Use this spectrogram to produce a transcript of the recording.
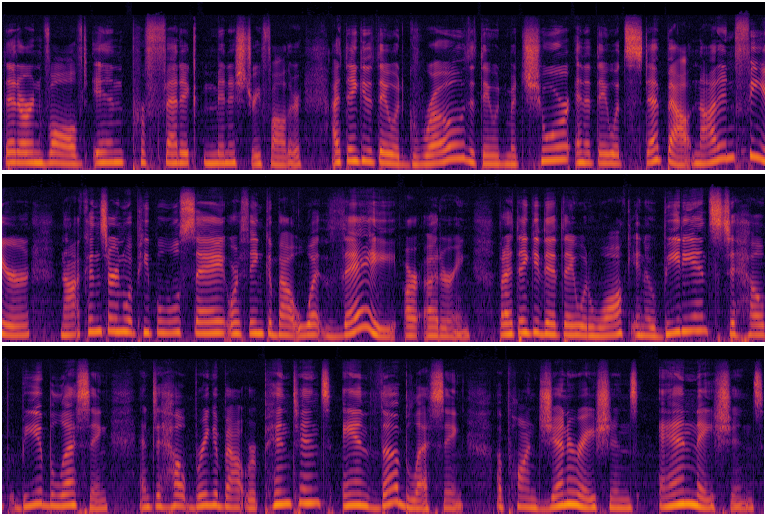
that are involved in prophetic ministry, Father. I thank you that they would grow, that they would mature and that they would step out, not in fear, not concerned what people will say or think about what they are uttering, but I think that they would walk in obedience to help be a blessing and to help bring about repentance and the blessing upon generations and nations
